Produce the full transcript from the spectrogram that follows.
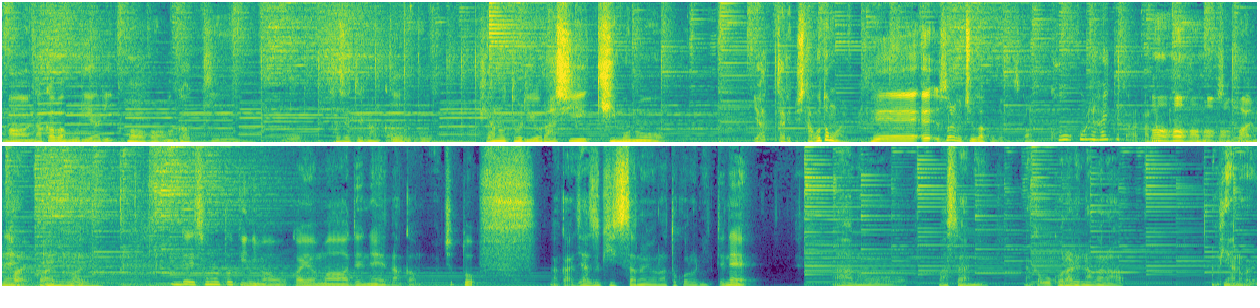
まあ半ば無理やり、はあはまあ、楽器をさせてなんか、うんうん。ピアノトリオらしい着物をやったりしたこともあるへええそれも中学の時ですか？高校に入ってからかな。はいはいはいえー。でその時には岡山でねなんかちょっとなんかジャズ喫茶のようなところに行ってねあのまさになんか怒られながらピアノを弾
